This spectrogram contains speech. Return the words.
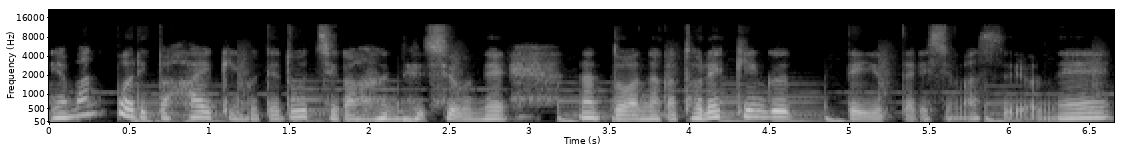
山登りとハイキングってどう違うんでしょうね。なんとはなんかトレッキングって言ったりしますよね。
